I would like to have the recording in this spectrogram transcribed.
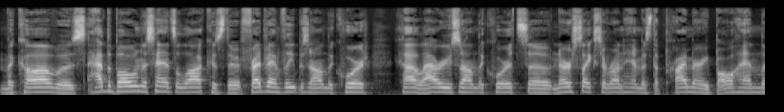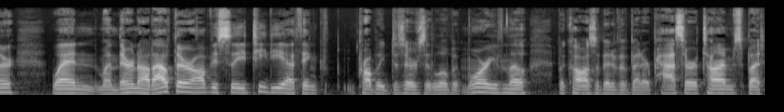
McCaw was had the ball in his hands a lot because Fred VanVleet was not on the court, Kyle Lowry was not on the court, so Nurse likes to run him as the primary ball handler when when they're not out there. Obviously, TD I think probably deserves it a little bit more, even though McCaw's a bit of a better passer at times, but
